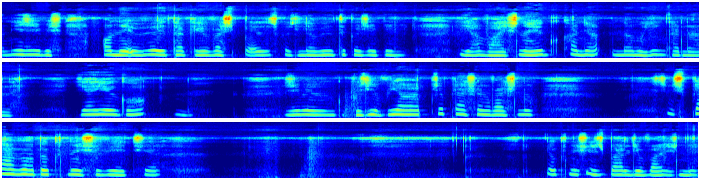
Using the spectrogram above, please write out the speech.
A nie żebyś on wy, tak was pozdrowił, tylko żebym ja was na jego kana- na moim kanale. Ja jego, żebym go pozdrowiła. Przepraszam was, no. Sprawy od wiecie. Doknes jest bardzo ważny.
